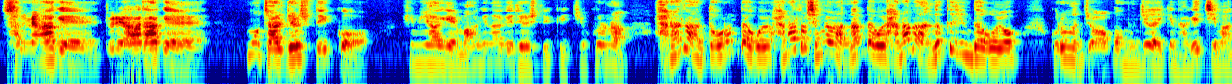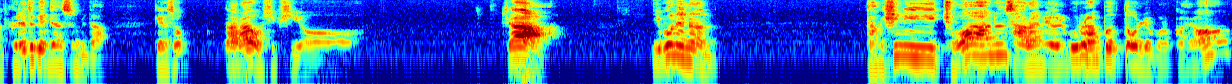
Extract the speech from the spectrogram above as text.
선명하게 뚜렷하게 뭐 잘 될 수도 있고 희미하게 막연하게 될 수도 있겠죠. 그러나 하나도 안 떠오른다고요? 하나도 생각 안 난다고요? 하나도 안 느껴진다고요? 그러면 조금 문제가 있긴 하겠지만 그래도 괜찮습니다. 계속 따라오십시오. 자, 이번에는 당신이 좋아하는 사람의 얼굴을 한번 떠올려 볼까요?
